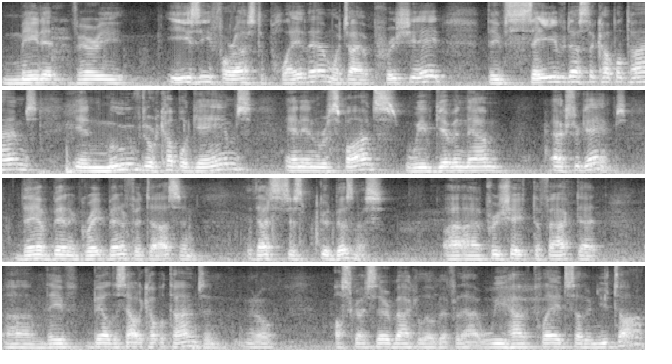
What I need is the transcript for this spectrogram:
made it very easy for us to play them, which I appreciate. They've saved us a couple times in moved or a couple games, and in response, we've given them extra games. They have been a great benefit to us, and that's just good business. I, I appreciate the fact that um, they've bailed us out a couple times, and you know, I'll scratch their back a little bit for that. We have played Southern Utah.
